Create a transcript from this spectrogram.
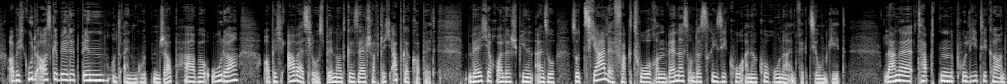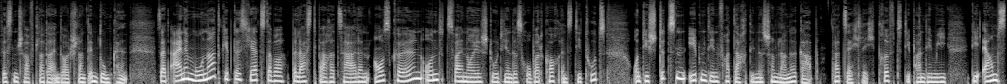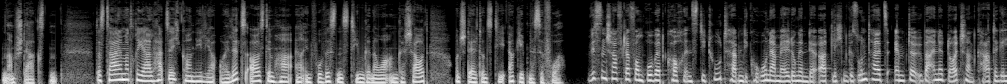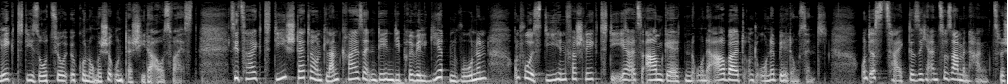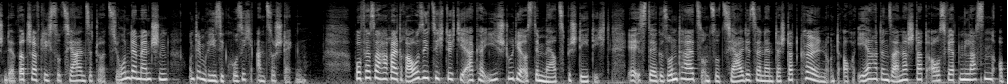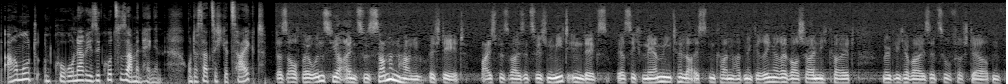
Ob ich gut ausgebildet bin und einen guten Job habe oder ob ich arbeitslos bin und gesellschaftlich abgekoppelt? Welche Rolle spielen also soziale Faktoren, wenn es um das Risiko einer Corona-Infektion geht? Lange tappten Politiker und Wissenschaftler da in Deutschland im Dunkeln. Seit einem Monat gibt es jetzt aber belastbare Zahlen aus Köln und zwei neue Studien des Robert Koch Instituts und die stützen eben den Verdacht, den es schon lange gab. Tatsächlich trifft die Pandemie die Ärmsten am stärksten. Das Zahlenmaterial hat sich Cornelia Eulitz aus dem HR Info Wissensteam genauer angeschaut und stellt uns die Ergebnisse vor. Wissenschaftler vom Robert Koch Institut haben die Corona-Meldungen der örtlichen Gesundheitsämter über eine Deutschlandkarte gelegt, die sozioökonomische Unterschiede ausweist. Sie zeigt die Städte und Landkreise, in denen die Privilegierten wohnen und wo es die hin verschlägt, die eher als arm gelten, ohne Arbeit und ohne Bildung sind. Und es zeigte sich ein Zusammenhang zwischen der wirtschaftlich-sozialen Situation der Menschen und dem Risiko, sich anzustecken. Professor Harald Rau sieht sich durch die RKI-Studie aus dem März bestätigt. Er ist der Gesundheits- und Sozialdezernent der Stadt Köln und auch er hat in seiner Stadt auswerten lassen, ob Armut und Corona-Risiko zusammenhängen. Und es hat sich gezeigt, dass auch bei uns hier ein Zusammenhang besteht beispielsweise zwischen Mietindex. Wer sich mehr Miete leisten kann, hat eine geringere Wahrscheinlichkeit, möglicherweise zu versterben.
